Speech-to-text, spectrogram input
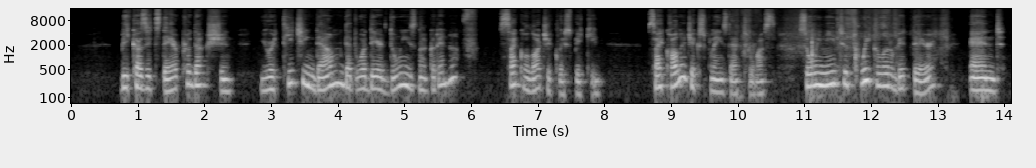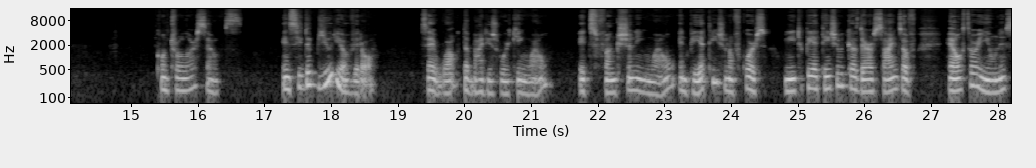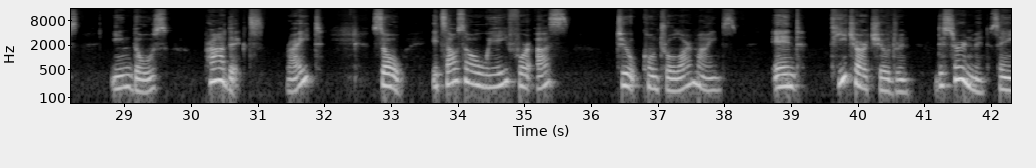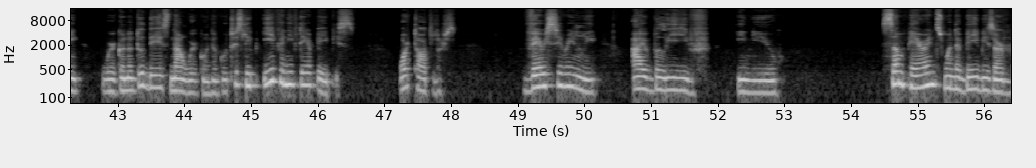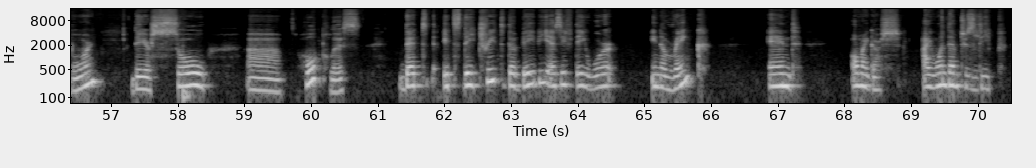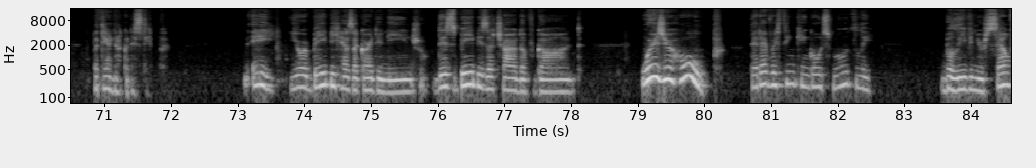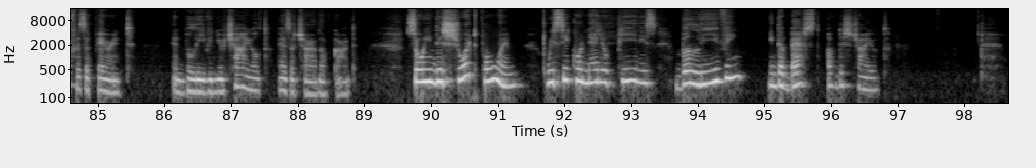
because it's their production. You're teaching them that what they're doing is not good enough, psychologically speaking. Psychology explains that to us. So we need to tweak a little bit there and control ourselves and see the beauty of it all. Say, well, the body is working well, it's functioning well, and pay attention. Of course, we need to pay attention because there are signs of health or illness in those products, right? So, it's also a way for us to control our minds and teach our children discernment, saying, we're going to do this. Now we're going to go to sleep, even if they're babies or toddlers. Very serenely, I believe in you. Some parents, when the babies are born, they are so uh, hopeless that it's they treat the baby as if they were in a rank and oh my gosh i want them to sleep but they're not going to sleep hey, your baby has a guardian angel. This baby is a child of God. Where's your hope that everything can go smoothly? Believe in yourself as a parent and believe in your child as a child of God. So, in this short poem, we see Cornélio Pires believing in the best of this child.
